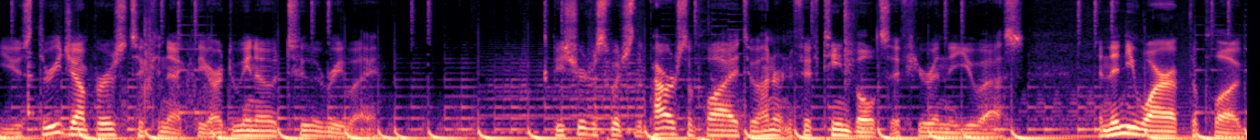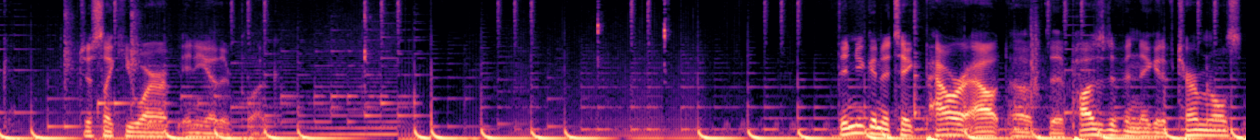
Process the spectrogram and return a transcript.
Use three jumpers to connect the Arduino to the relay. Be sure to switch the power supply to 115 volts if you're in the US, and then you wire up the plug, just like you wire up any other plug. Then you're going to take power out of the positive and negative terminals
